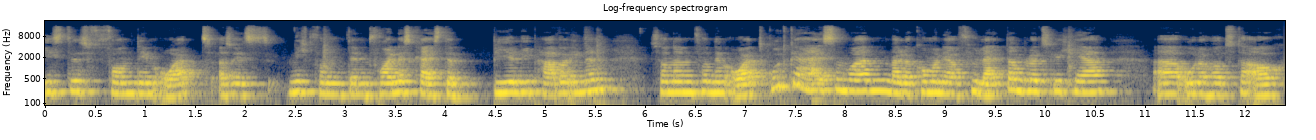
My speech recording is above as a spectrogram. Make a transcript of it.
ist es von dem Ort, also jetzt nicht von dem Freundeskreis der BierliebhaberInnen, sondern von dem Ort gut geheißen worden, weil da kommen ja auch viele Leute dann plötzlich her, äh, oder hat es da auch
